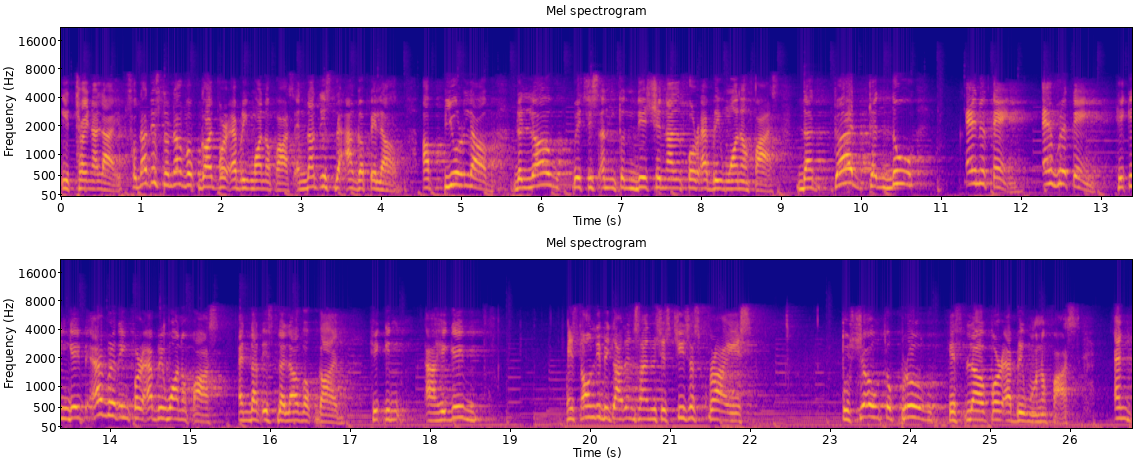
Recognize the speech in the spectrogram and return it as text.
eternal life. So that is the love of God for every one of us. And that is the agape love. A pure love. The love which is unconditional for every one of us. That God can do anything, everything. He can give everything for every one of us. And that is the love of God. He can uh, He gave His only begotten Son, which is Jesus Christ, to show, to prove His love for every one of us. And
